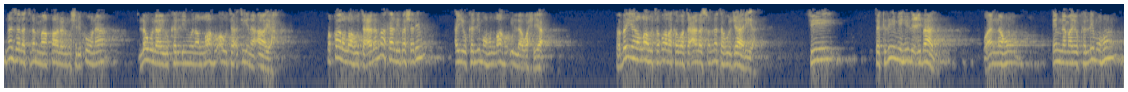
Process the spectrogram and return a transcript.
نزلت لما قال المشركون لولا يكلمنا الله أو تأتينا آية. فقال الله تعالى ما كان لبشر أن يكلمه الله إلا وحيا. فبين الله تبارك وتعالى سنته الجارية في تكليمه لعباده وأنه إنما يكلمهم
